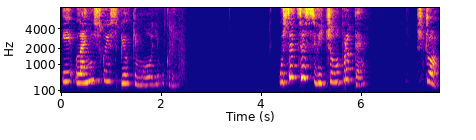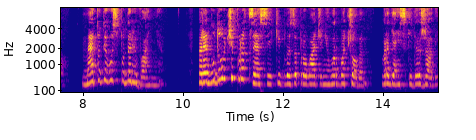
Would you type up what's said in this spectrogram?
і Ленінської спілки молоді України. Усе це свідчило про те, що методи господарювання, перебудовчі процеси, які були запроваджені Горбачовим в радянській державі,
